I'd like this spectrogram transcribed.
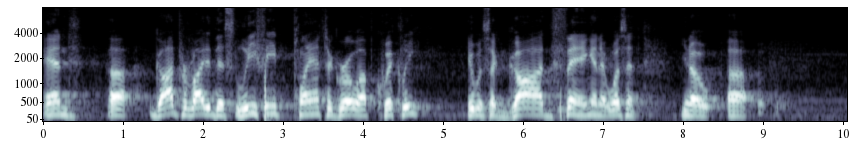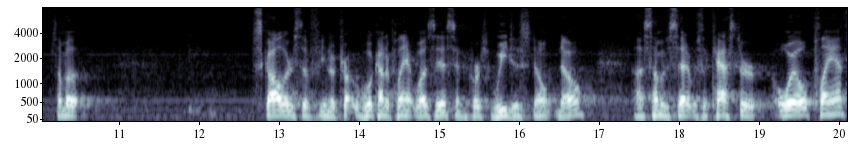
And uh, God provided this leafy plant to grow up quickly. It was a God thing, and it wasn't, you know, uh, some of scholars of, you know, what kind of plant was this? And of course, we just don't know. Uh, some have said it was a castor oil plant,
